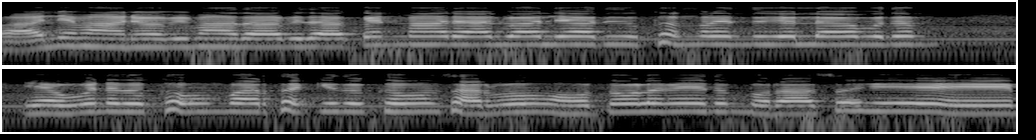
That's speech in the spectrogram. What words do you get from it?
ബാല്യമാനോപി മാതാപിതാക്കന്മാരാൽ ബാല്യാദി ദുഃഖങ്ങൾ എന്തു ചൊല്ലാവുതും? യൗവന ദുഃഖവും വാർദ്ധക്യ ദുഃഖവും സർവവും ഓർത്തോളമേതും പുറാസകേ.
